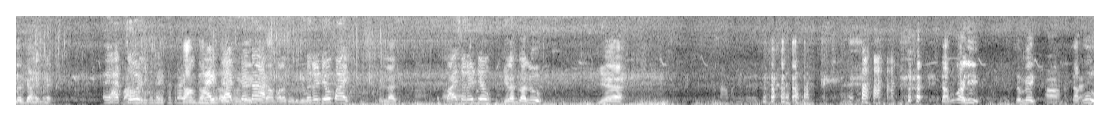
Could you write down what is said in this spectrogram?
तर काय नाही. सरळ ठेव पाय पडलास पाय सरळ ठेव गेलास चालू ये टाकू खाली. सम्यक टाकू.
